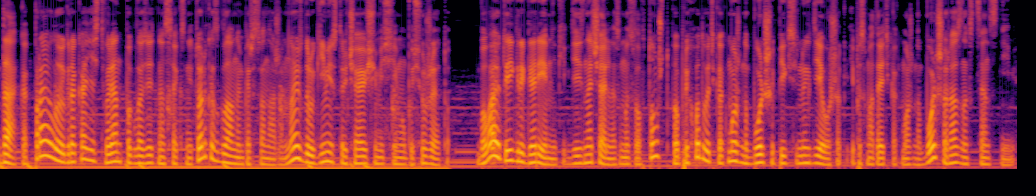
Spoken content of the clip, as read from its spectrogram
Да, как правило, у игрока есть вариант поглазеть на секс не только с главным персонажем, но и с другими встречающимися ему по сюжету. Бывают и игры-гаремники, где изначально смысл в том, чтобы оприходовать как можно больше пиксельных девушек и посмотреть как можно больше разных сцен с ними.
